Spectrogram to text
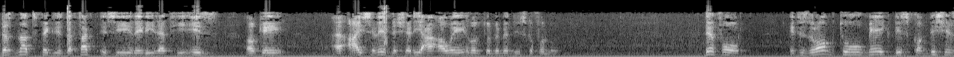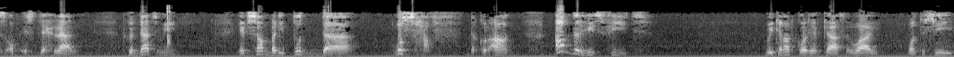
does not fix the fact is he really that he is, okay, uh, isolate the sharia away in order to implement his kufr law. Therefore, it is wrong to make these conditions of istihlal. Because that means, if somebody put the mushaf, the Quran, under his feet, we cannot call him kafir. Why? Want to see,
